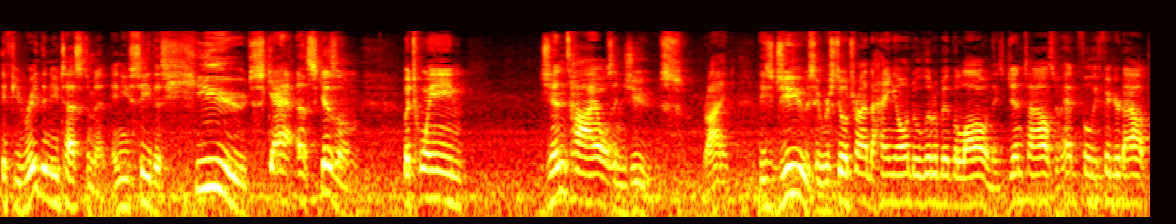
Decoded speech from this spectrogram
if you read the New Testament and you see this huge uh, schism between Gentiles and Jews, right? these Jews who were still trying to hang on to a little bit of the law, and these Gentiles who hadn't fully figured out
